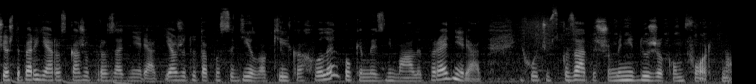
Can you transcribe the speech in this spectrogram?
Що ж, тепер я розкажу про задній ряд. Я вже тут посиділа кілька хвилин, поки ми знімали передній ряд, і хочу сказати, що мені дуже комфортно.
